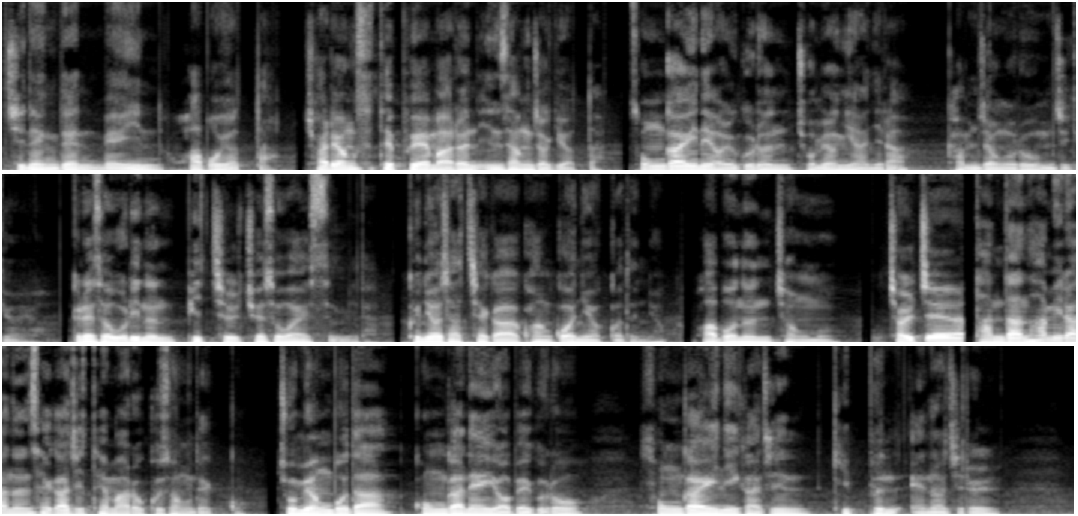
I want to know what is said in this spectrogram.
진행된 메인 화보였다. 촬영 스태프의 말은 인상적이었다. 송가인의 얼굴은 조명이 아니라 감정으로 움직여요. 그래서 우리는 빛을 최소화했습니다. 그녀 자체가 관건이었거든요. 화보는 정무, 절제, 단단함이라는 세 가지 테마로 구성됐고 조명보다 공간의 여백으로 송가인이 가진 깊은 에너지를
